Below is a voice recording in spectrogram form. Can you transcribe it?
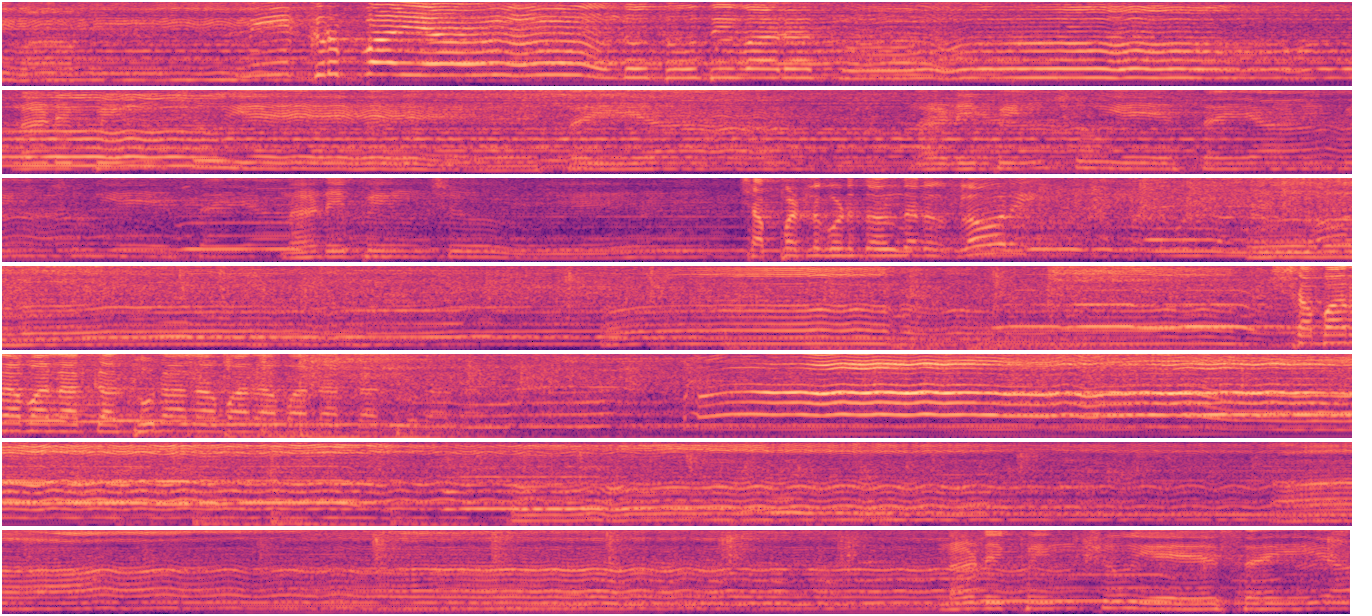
స్వామి. కృపయందు తుది వరకు నడిపించు ఏసయ్యా. నడిపించు ఏసయ్యా. నడిపించు ఏసయ్యా నడిపించు ఏ చప్పట్లు కొడుతూ అందరూ గ్లోరీ శబరబల కథురల బరబల కథురా నడిపించు ఏసయ్యా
